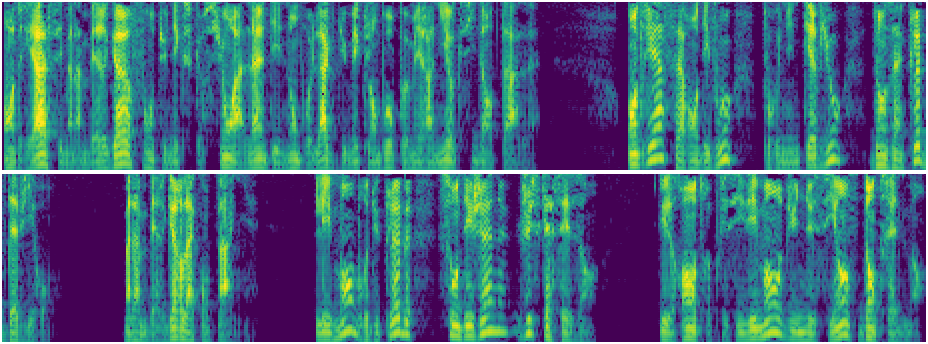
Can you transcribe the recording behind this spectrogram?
Andreas et Madame Berger font une excursion à l'un des nombreux lacs du Mecklembourg-Poméranie occidentale. Andreas a rendez-vous pour une interview dans un club d'aviron. Madame Berger l'accompagne. Les membres du club sont des jeunes jusqu'à 16 ans. Ils rentrent précisément d'une séance d'entraînement.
